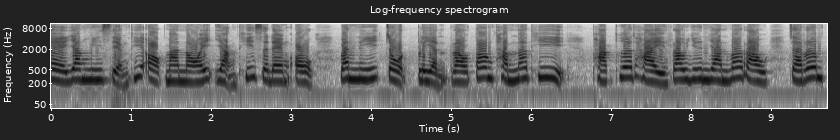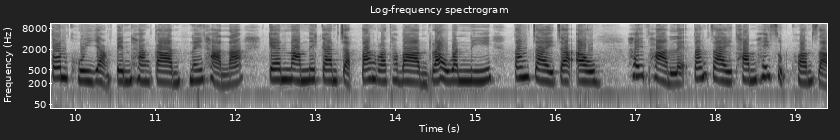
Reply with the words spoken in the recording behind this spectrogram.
แต่ยังมีเสียงที่ออกมาน้อยอย่างที่แสดงออก วันนี้โจทย์เปลี่ยนเราต้องทำหน้าที่ พักเพื่อไทยเรายืนยันว่าเราจะเริ่มต้นคุยอย่างเป็นทางการในฐานะ แกนนำในการจัดตั้งรัฐบาล เราวันนี้ตั้งใจจะเอาให้ผ่านและตั้งใจทำให้สุดความสา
